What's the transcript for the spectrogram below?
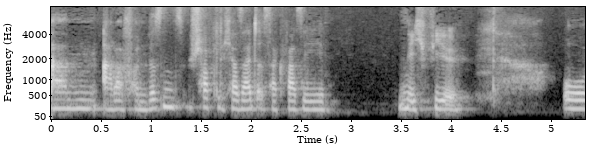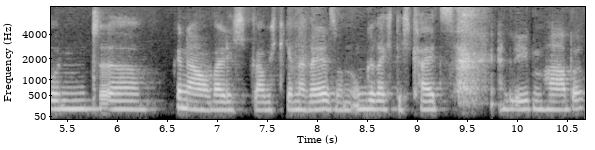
Ähm, aber von wissenschaftlicher Seite ist da quasi nicht viel. Und äh, genau, weil ich, glaube ich, generell so ein Ungerechtigkeitserleben habe,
